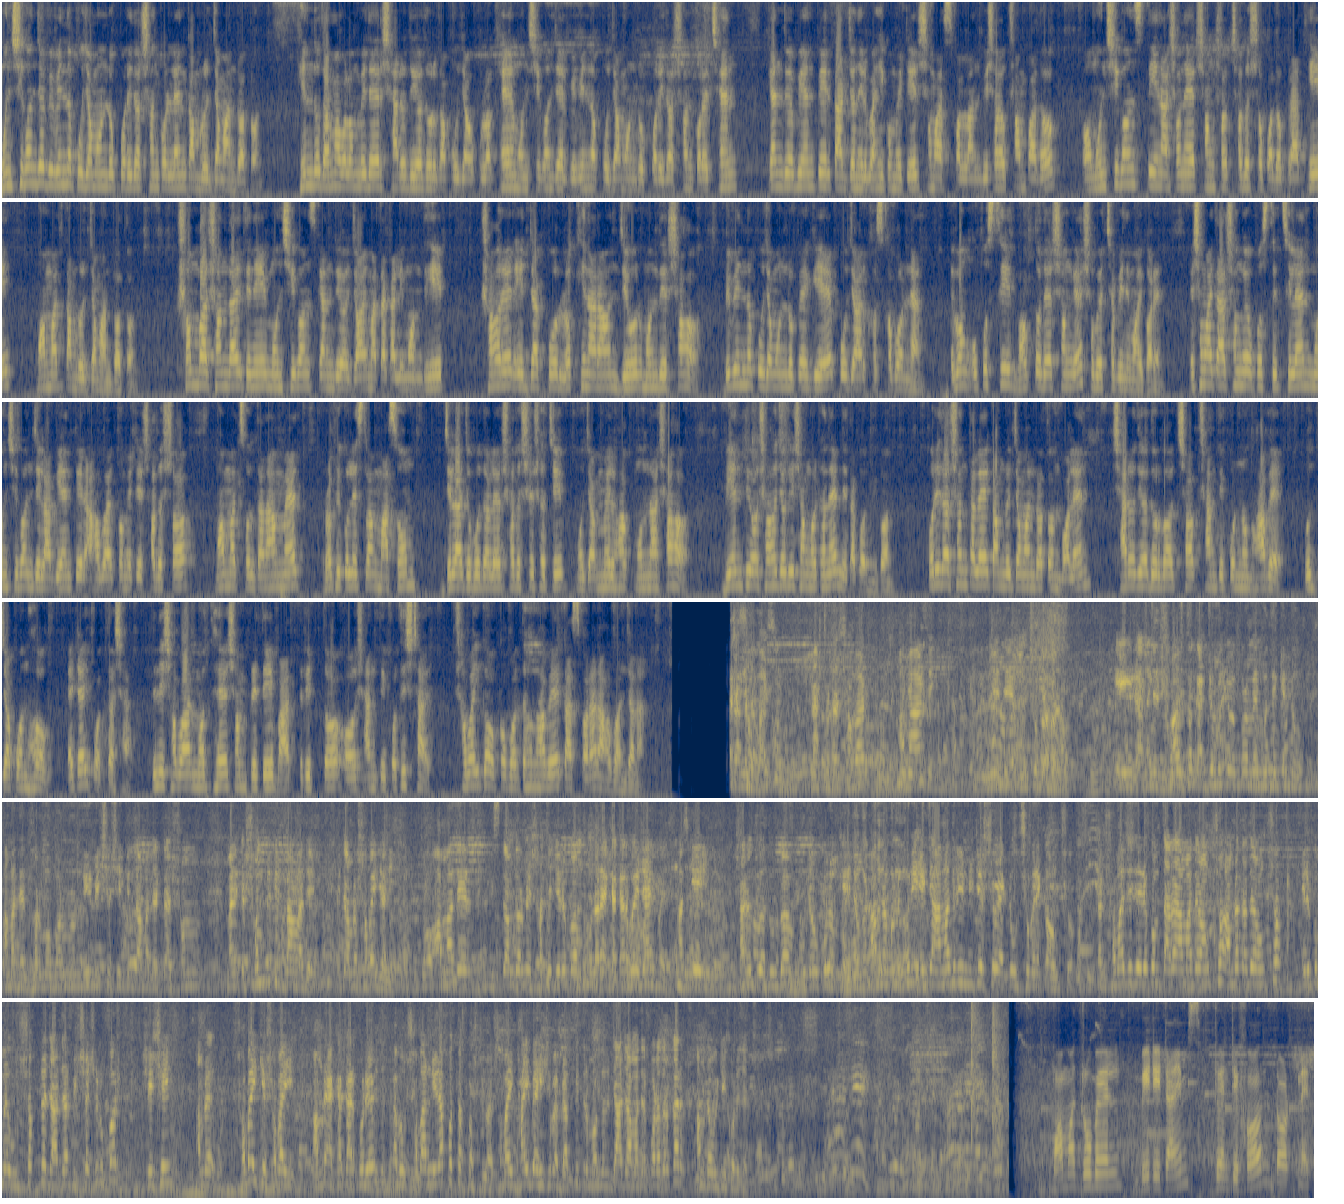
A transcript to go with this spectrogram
মুন্সিগঞ্জে বিভিন্ন পূজা মণ্ডপ পরিদর্শন করলেন কামরুজ্জামান রতন। হিন্দু ধর্মাবলম্বীদের শারদীয় দুর্গা পূজা উপলক্ষে মুন্সীগঞ্জের বিভিন্ন পূজা মণ্ডপ পরিদর্শন করেছেন কেন্দ্রীয় বিএনপির কার্যনির্বাহী কমিটির সমাজ কল্যাণ বিষয়ক সম্পাদক ও মুন্সীগঞ্জ তিন আসনের সংসদ সদস্য পদপ্রার্থী মোহাম্মদ কামরুজ্জামান রতন। সোমবার সন্ধ্যায় তিনি মুন্সিগঞ্জ কেন্দ্রীয় জয় মাতা কালী মন্দির শহরের ইদ্রাকপুর লক্ষ্মীনারায়ণ, জিউর মন্দির সহ বিভিন্ন পূজা মণ্ডপে গিয়ে পূজার খোঁজখবর নেন এবং উপস্থিত ভক্তদের সঙ্গে শুভেচ্ছা বিনিময় করেন। এ সময় তার সঙ্গে উপস্থিত ছিলেন মুন্সীগঞ্জ জেলা বিএনপির আহ্বায়ক কমিটির সদস্য মোহাম্মদ সুলতান আহমেদ, রফিকুল ইসলাম মাসুম, জেলা যুবদলের সদস্য সচিব মুজাম্মেল হক মুন্না সহ বিএনপি ও সহযোগী সংগঠনের নেতাকর্মীগণ। পরিদর্শনকালে কামরুজ্জামান রতন বলেন শারদীয় দুর্গোৎসব শান্তিপূর্ণভাবে উদযাপন হোক, এটাই প্রত্যাশা। তিনি সবার মধ্যে সম্প্রীতি ভ্রাতৃত্ব ও শান্তি প্রতিষ্ঠায় সবাইকে ঐক্যবদ্ধভাবে কাজ করার আহ্বান জানান। রাষ্ট্রটা সবার, আমার যে যে অংশগ্রহণ, এই রাষ্ট্রের সমস্ত কার্যক্রমের মধ্যে কিন্তু আমাদের ধর্ম বর্ম নির্বিশেষে কিন্তু আমাদের একটা মানে একটা সমৃদ্ধির বাংলাদেশ, এটা আমরা সবাই জানি। তো আমাদের ইসলাম ধর্মের সাথে যেরকম ওনারা একাকার হয়ে যায়, আজকে এই শারদীয় দুর্গা পূজা উপলক্ষে আমরা মনে করি এটা আমাদেরই নিজস্ব একটা উৎসবের একটা অংশ। কারণ সমাজে যেরকম তারা আমাদের অংশ, আমরা তাদের অংশ এরকম উৎসবটা যার যার বিশ্বাসের উপর, শেষেই আমরা সবাইকে সবাই আমরা একাকার করে এবং সবার নিরাপত্তার প্রশ্ন নয়, সবাই ভাই ভাই হিসেবে ভ্রাতৃত্বের বন্ধনে যা যা আমাদের করা দরকার, আমরা ওইটাই করে যাচ্ছি। Mohammad Rubel BD Times twenty four dot net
